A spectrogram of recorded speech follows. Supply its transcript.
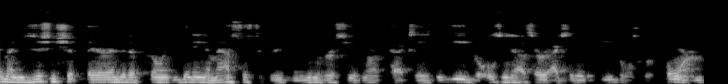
and my musicianship there ended up going getting a master's degree from the University of North Texas, the Eagles. You know, that's actually where the Eagles were formed.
